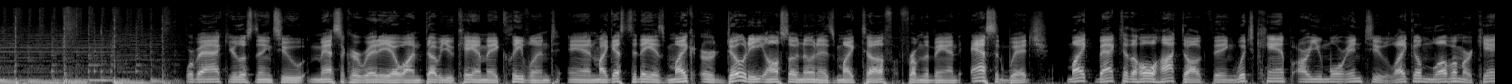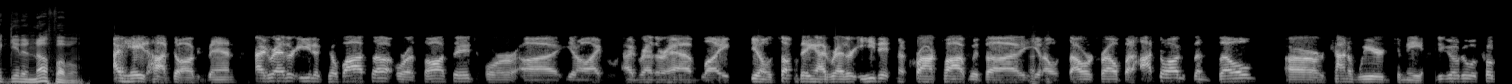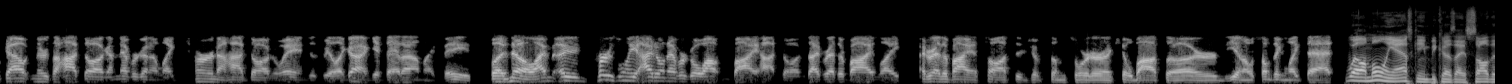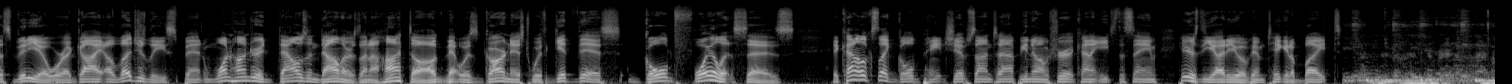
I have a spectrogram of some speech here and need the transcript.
We're back. You're listening to Massacre Radio on WKMA Cleveland, and my guest today is Mike Erdody, also known as Mike Tough from the band Acid Witch. Mike, back to the whole hot dog thing. Which camp are you more into? Like them, love them, or can't get enough of them? I hate hot dogs, man. I'd rather eat a kielbasa or a sausage, or uh, you know, I'd I'd rather have like you know something. I'd rather eat it in a crock pot with uh, you know, sauerkraut. But hot dogs themselves are kind of weird to me. You go to a cookout and there's a hot dog, I'm never gonna like turn a hot dog away and just be like, ah, get that on my face. But no, I'm I, personally, I don't ever go out and buy hot dogs. I'd rather buy like I'd rather buy a sausage of some sort or a kielbasa or you know something like that. Well, I'm only asking because I saw this video where a guy allegedly spent $100,000 on a hot dog that was garnished with, get this, gold foil, it says. It kind of looks like gold paint chips on top. You know, I'm sure it kind of eats the same. Here's the audio of him taking a bite.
